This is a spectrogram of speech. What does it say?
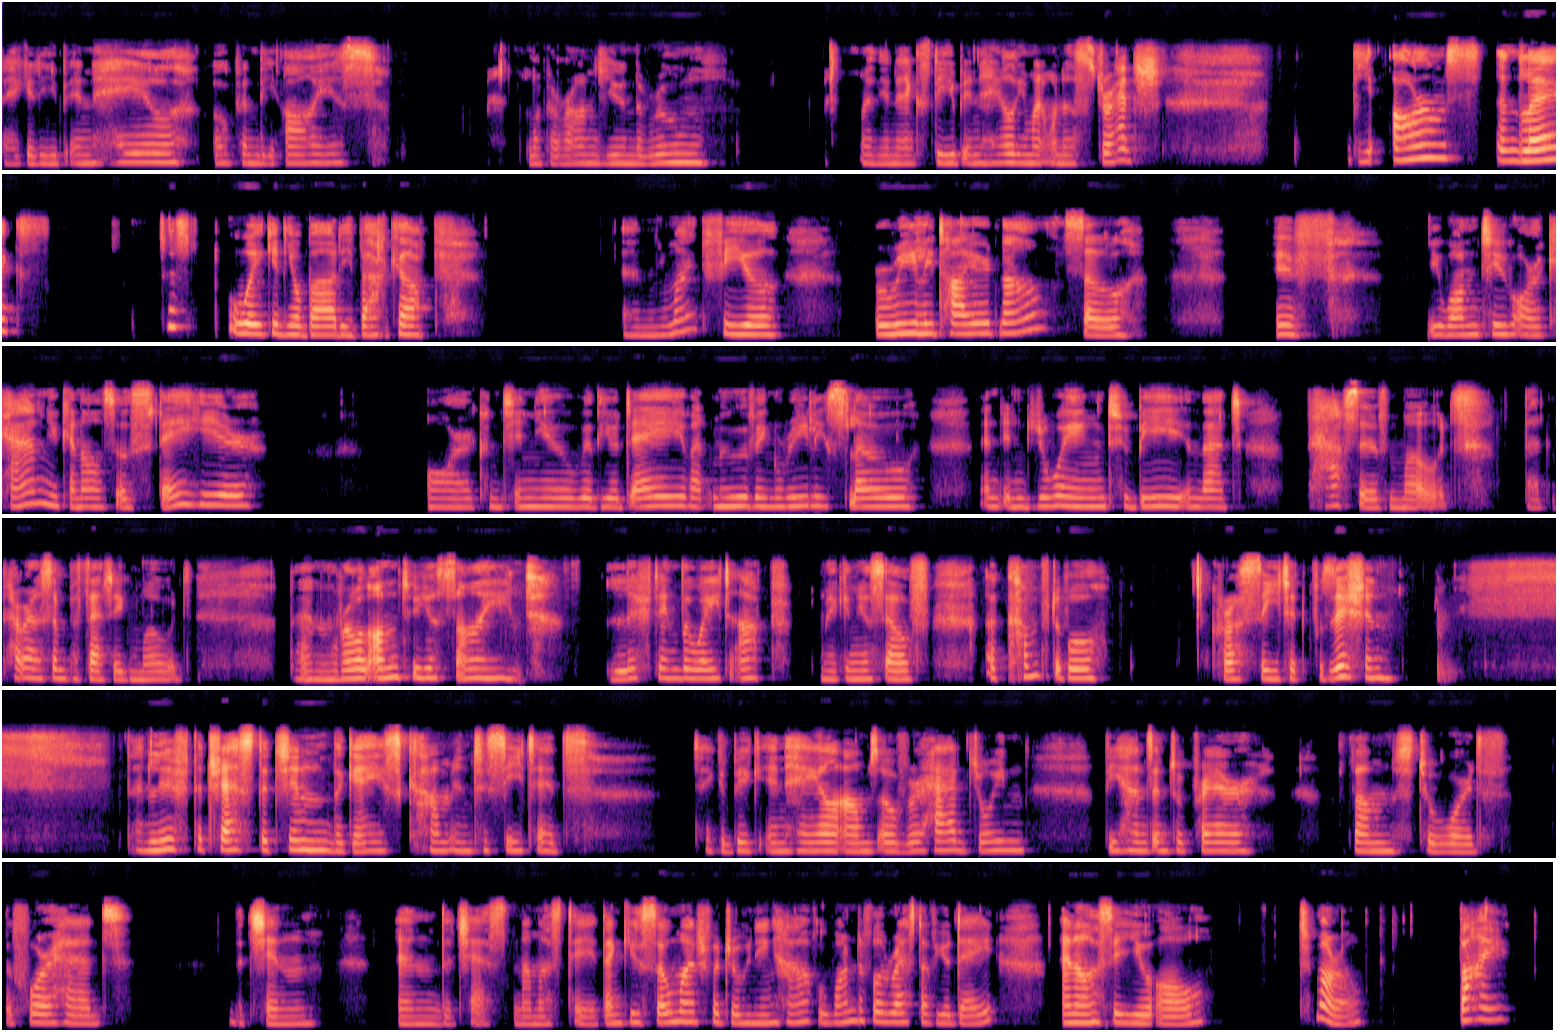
take a deep inhale, open the eyes, look around you in the room. With your next deep inhale, you might want to stretch the arms and legs. Just waken your body back up. And you might feel really tired now. So, if you want to or can, you can also stay here or continue with your day, but moving really slow and enjoying to be in that passive mode, that parasympathetic mode. Then roll onto your side, lifting the weight up, making yourself a comfortable cross seated position. Then lift the chest, the chin, the gaze, come into seated. Take a big inhale, arms overhead, join the hands into prayer, thumbs towards the forehead, the chin, and the chest. Namaste. Thank you so much for joining. Have a wonderful rest of your day, and I'll see you all tomorrow. Bye.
